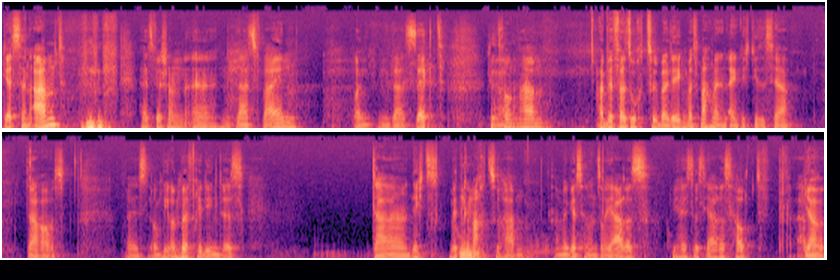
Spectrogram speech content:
gestern Abend, als wir schon äh, ein Glas Wein und ein Glas Sekt getrunken ja. haben, haben wir versucht zu überlegen, was machen wir denn eigentlich dieses Jahr daraus? Weil es irgendwie unbefriedigend ist, da nichts mitgemacht hm. zu haben. Haben wir gestern unsere Jahres, wie heißt das, Jahreshaupt Jahr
